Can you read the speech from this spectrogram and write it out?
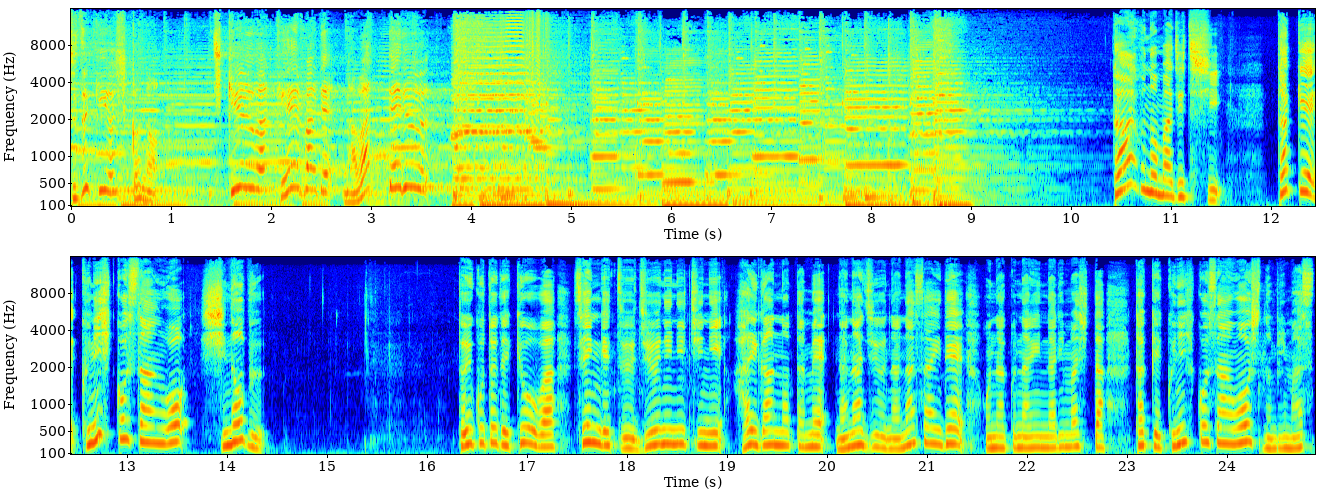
鈴木よしこの地球は競馬で回ってるターフの魔術師、竹邦彦さんを忍ぶ。ということで今日は先月12日に肺がんのため77歳でお亡くなりになりました竹邦彦さんを忍びます。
